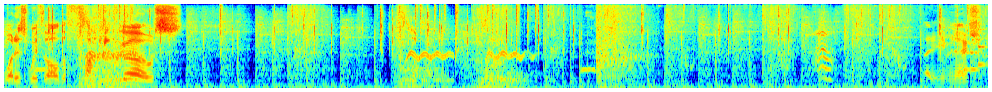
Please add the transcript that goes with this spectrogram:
What is with all the fucking ghosts? I didn't even actually...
